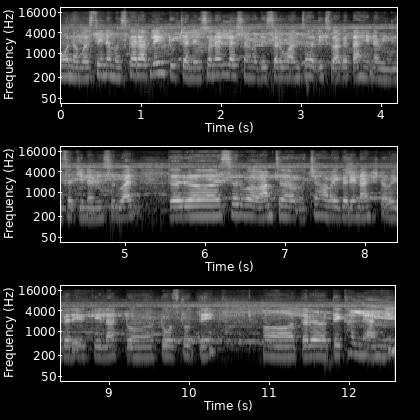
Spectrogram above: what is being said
हो नमस्ते नमस्कार आपल्या यूट्यूब चॅनल सोनल लास्टमध्ये सर्वांचं हार्दिक स्वागत आहे. नवीन दिवसाची नवीन सुरुवात. तर सर्व आमचा चहा वगैरे नाश्ता वगैरे केला टो टोस्ट होते. तर ते खाल्ले आम्ही.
